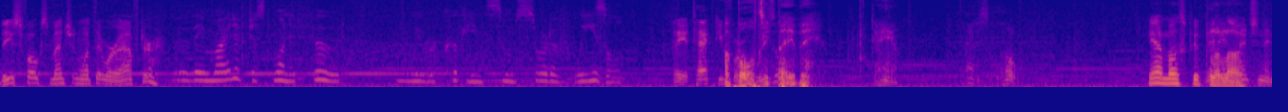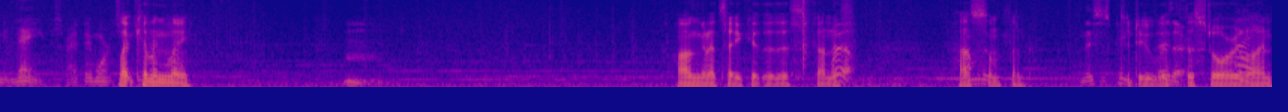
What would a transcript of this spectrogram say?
These folks mentioned what they were after? They might have just wanted food. We were cooking some sort of weasel. They attacked you for a Aborted, weasel? baby. Damn, that is low. Yeah, most They people are didn't low. mention any names, right? They weren't Like killing. Lee. Hmm. I'm gonna take it that this kind of has I'm something and this is to do with there. the storyline.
